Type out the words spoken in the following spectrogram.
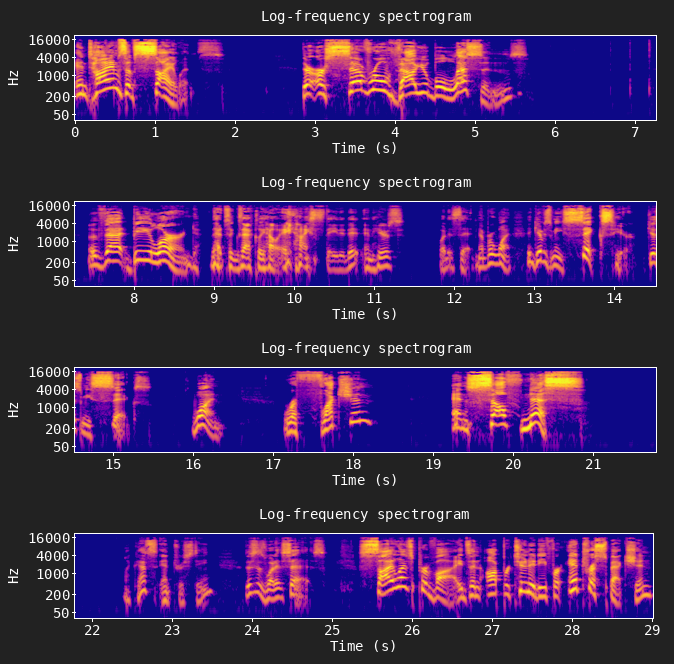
In times of silence, there are several valuable lessons that be learned. That's exactly how AI stated it. And here's what it said. Number one, it gives me six here. It gives me six. One, reflection and selfness. Like, that's interesting. This is what it says. Silence provides an opportunity for introspection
